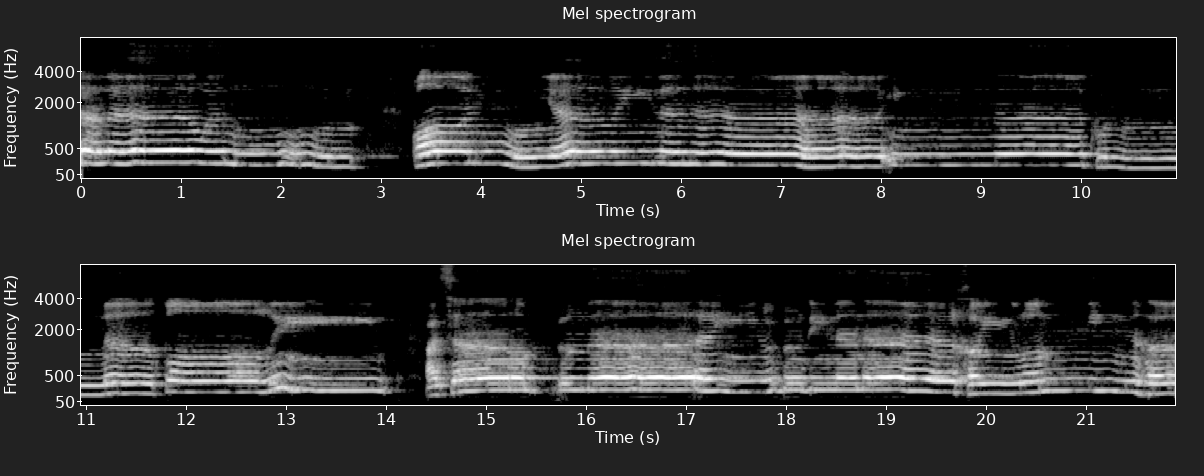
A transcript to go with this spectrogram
يتلاومون قالوا يا ويلنا إنا كنا طاغين. عسى ربنا أن يبدلنا خيرا منها.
